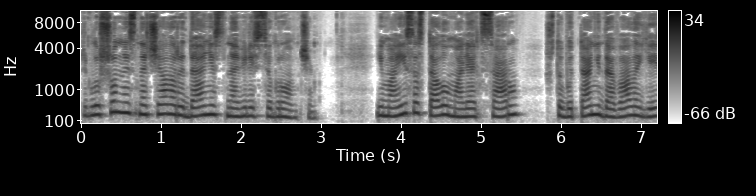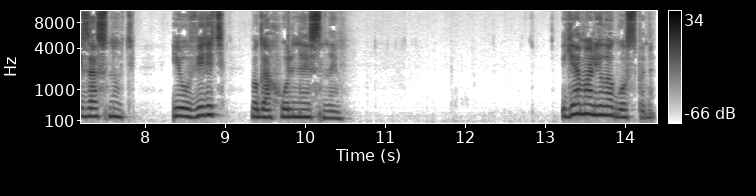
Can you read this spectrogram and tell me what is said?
Приглушенные сначала рыдания становились все громче, и Маиса стала умолять Сару, чтобы та не давала ей заснуть и увидеть богохульные сны. Я молила Господа,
